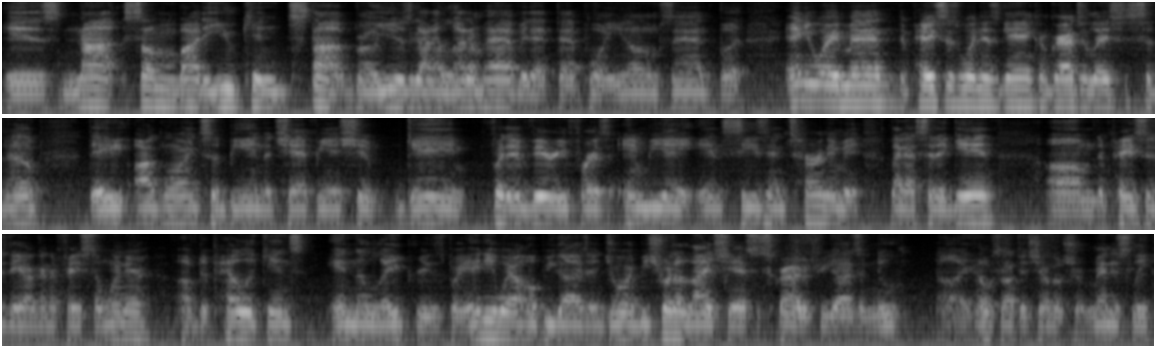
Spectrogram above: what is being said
is not somebody you can stop, bro. You just gotta let him have it at that point. You know what I'm saying? But anyway, man, the Pacers win this game. Congratulations to them. They are going to be in the championship game for their very first NBA in season tournament. Like I said again, um, the Pacers, they are going to face the winner of the Pelicans and the Lakers. But anyway, I hope you guys enjoy. Be sure to like, share, and subscribe if you guys are new. Uh, it helps out the channel tremendously.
